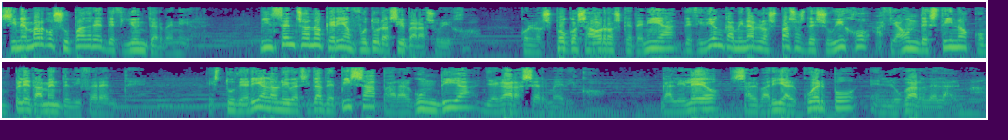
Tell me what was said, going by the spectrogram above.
Sin embargo, su padre decidió intervenir. Vincenzo no quería un futuro así para su hijo. Con los pocos ahorros que tenía, decidió encaminar los pasos de su hijo hacia un destino completamente diferente. Estudiaría en la Universidad de Pisa para algún día llegar a ser médico. Galileo salvaría el cuerpo en lugar del alma.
